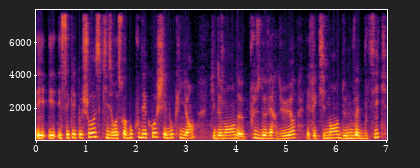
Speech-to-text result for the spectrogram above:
Et, et c'est quelque chose qui reçoit beaucoup d'écho chez nos clients qui demandent plus de verdure, effectivement de nouvelles boutiques.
